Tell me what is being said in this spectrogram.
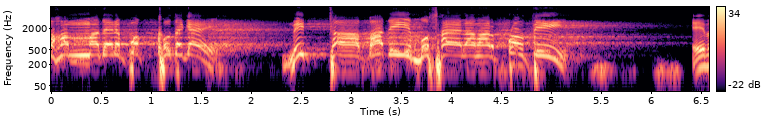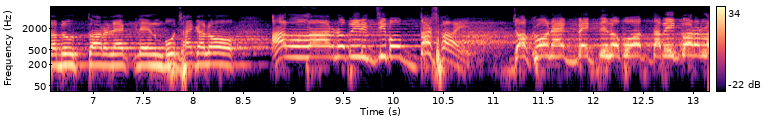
মুহাম্মাদের পক্ষ থেকে মিথ্যাবাদী মুসাইলামার প্রতি এভাবে উত্তর লেখলেন, বোঝা গেল আল্লাহর নবীর জীবদ্দশায় যখন এক ব্যক্তি নবুয়ত দাবি করল,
